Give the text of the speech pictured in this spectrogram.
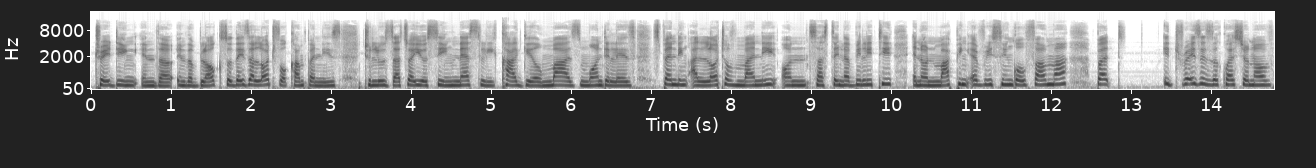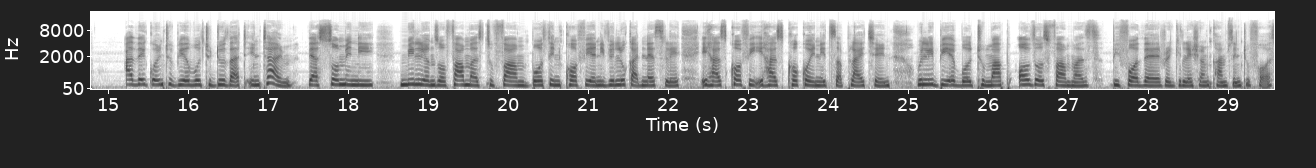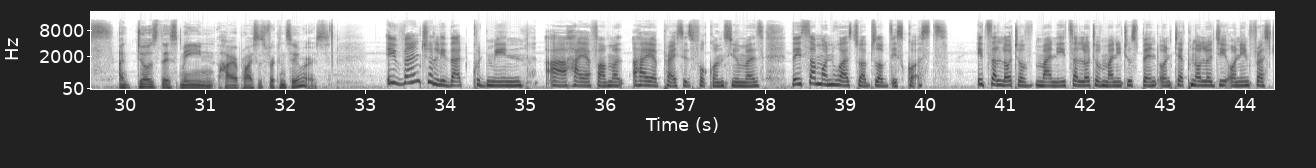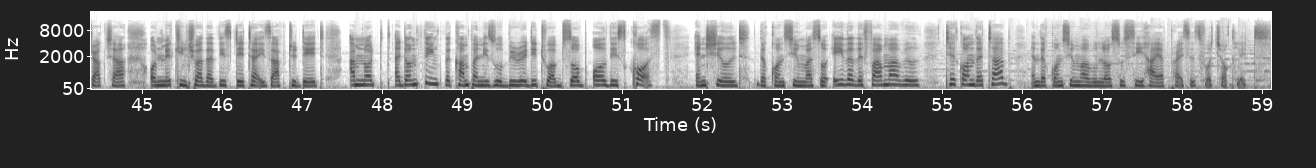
trading in the in the bloc. So there's a lot for companies to lose. That's why you're seeing Nestle, Cargill, Mars, Mondelez spending a lot of money on sustainability and on mapping every single farmer. But it raises the question of are they going to be able to do that in time? There are so many millions of farmers to farm, both in coffee and if you look at Nestle, it has coffee, it has cocoa in its supply chain. Will it be able to map all those farmers before the regulation comes into force? And does this mean higher prices for consumers? eventually that could mean uh, higher farmer higher prices for consumers there's someone who has to absorb these costs it's a lot of money. It's a lot of money to spend on technology, on infrastructure, on making sure that this data is up to date. I'm not, I don't think the companies will be ready to absorb all these costs and shield the consumer. So either the farmer will take on the tab and the consumer will also see higher prices for chocolate.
